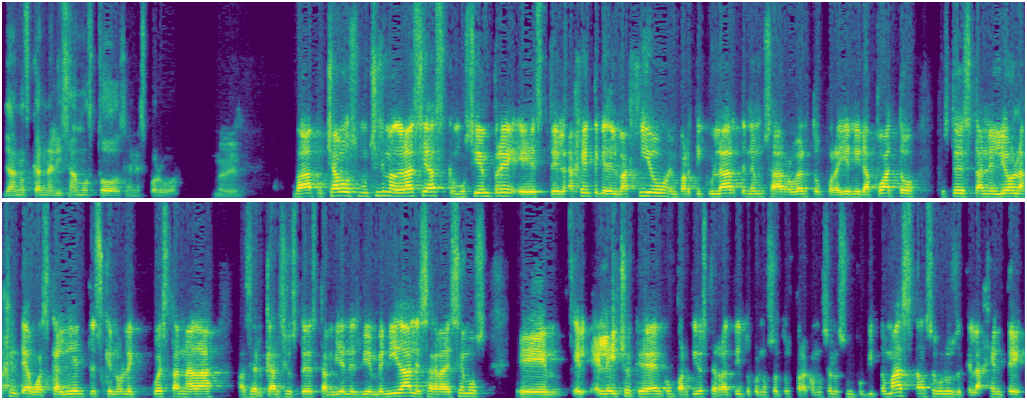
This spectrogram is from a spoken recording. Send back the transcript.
ya nos canalizamos todos en Sport World. Muy bien. Va, pues chavos, muchísimas gracias. Como siempre, este, la gente que del Bajío en particular, tenemos a Roberto por ahí en Irapuato, ustedes están en León, la gente de Aguascalientes, que no le cuesta nada acercarse a ustedes también es bienvenida. Les agradecemos eh, el, el, hecho de que hayan compartido este ratito con nosotros para conocerlos un poquito más. Estamos seguros de que la gente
